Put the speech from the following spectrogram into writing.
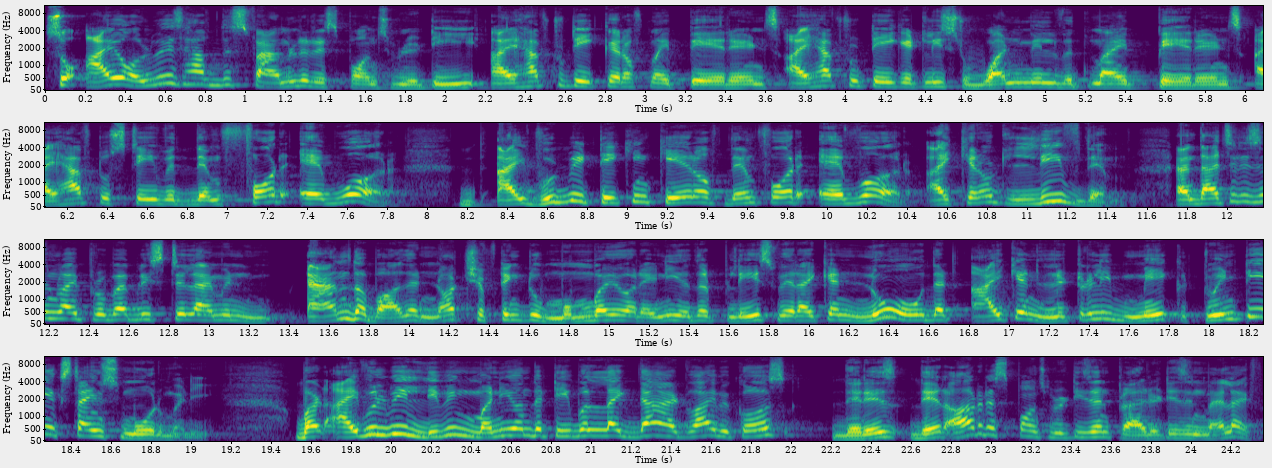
So I always have this family responsibility. I have to take care of my parents. I have to take at least one meal with my parents. I have to stay with them forever. I would be taking care of them forever. I cannot leave them. And that's the reason why probably still I'm in Ahmedabad and not shifting to Mumbai or any other place where I can know that I can literally make 20x times more money. But I will be leaving money on the table like that. Why? Because there is there are responsibilities and priorities in my life.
